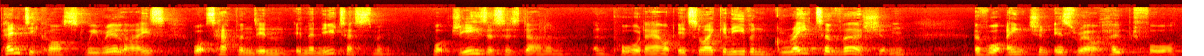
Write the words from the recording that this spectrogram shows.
Pentecost, we realize what's happened in, in the New Testament, what Jesus has done and, and poured out. It's like an even greater version of what ancient Israel hoped for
